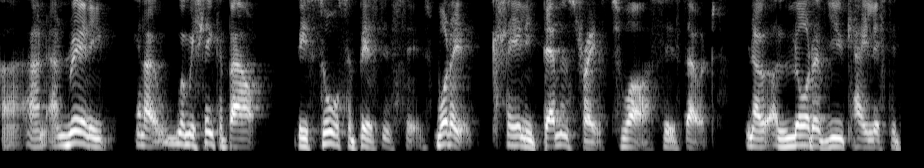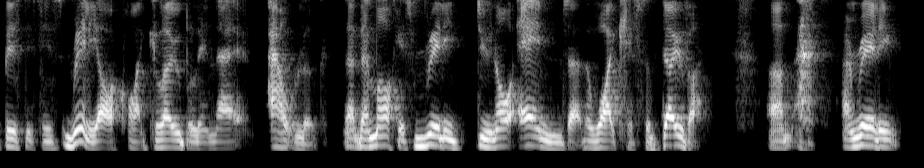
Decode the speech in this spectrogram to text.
Uh, and, and really, you know, when we think about these sorts of businesses, what it clearly demonstrates to us is that you know a lot of UK listed businesses really are quite global in their outlook. Their markets really do not end at the White Cliffs of Dover, um, and really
